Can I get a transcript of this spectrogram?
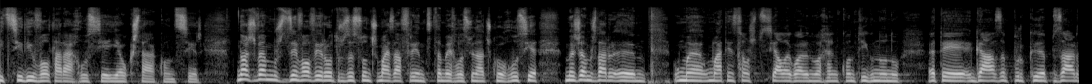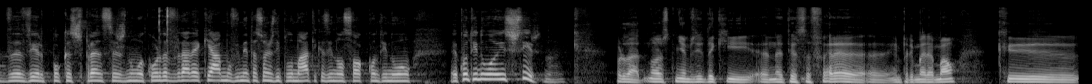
e decidiu voltar à Rússia e é o que está a acontecer. Nós vamos desenvolver outros assuntos mais à frente também relacionados com a Rússia, mas vamos dar uh, uma, uma atenção especial agora no arranque contigo, Nuno, até Gaza, porque apesar de haver poucas esperanças num acordo, a verdade é que há movimentações diplomáticas e não só que continuam, uh, continuam a existir, não é? Verdade. Nós tínhamos ido aqui uh, na terça-feira, em primeira mão, que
